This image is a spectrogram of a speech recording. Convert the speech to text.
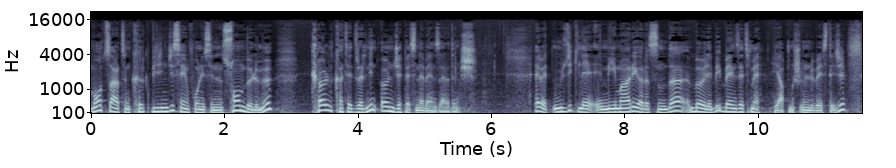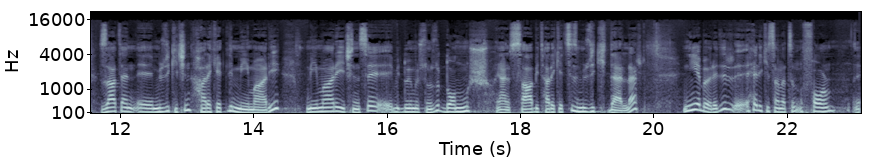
Mozart'ın 41. senfonisinin son bölümü Köln Katedrali'nin ön cephesine benzer demiş. Evet müzikle e, mimari arasında böyle bir benzetme yapmış ünlü besteci. Zaten e, müzik için hareketli mimari, mimari içinse e, duymuşsunuzdur donmuş yani sabit hareketsiz müzik derler. Niye böyledir? E, her iki sanatın form, e,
